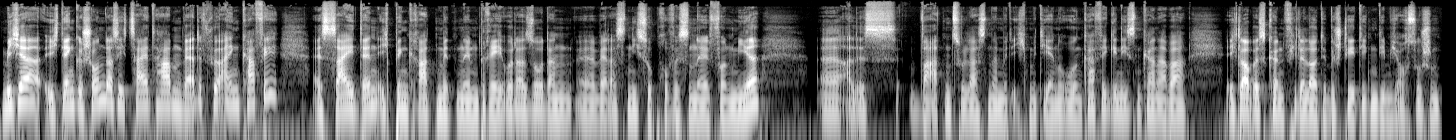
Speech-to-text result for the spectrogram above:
Micha, ich denke schon, dass ich Zeit haben werde für einen Kaffee. Es sei denn, ich bin gerade mitten im Dreh oder so, dann äh, wäre das nicht so professionell von mir äh, alles warten zu lassen, damit ich mit dir in Ruhe einen Kaffee genießen kann. Aber ich glaube, es können viele Leute bestätigen, die mich auch so schon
